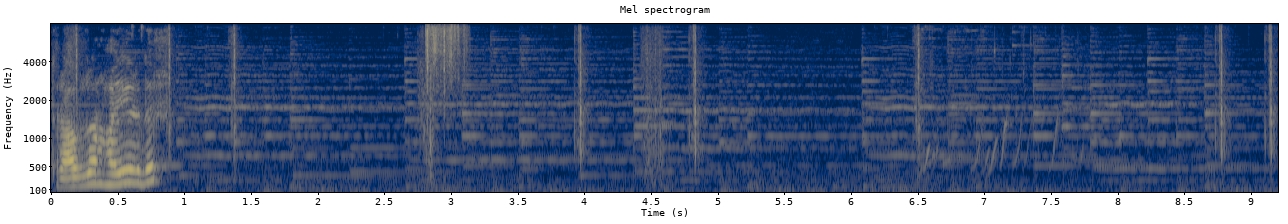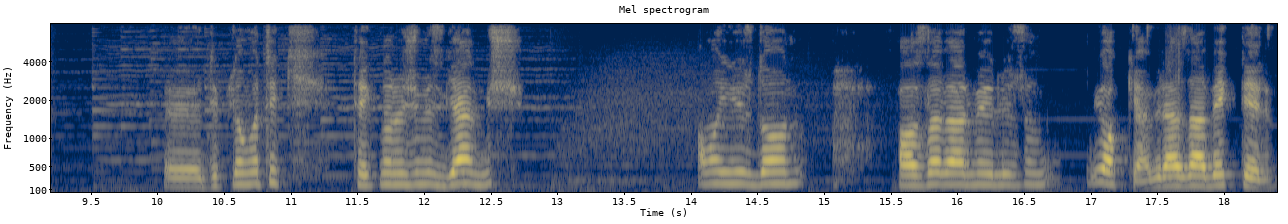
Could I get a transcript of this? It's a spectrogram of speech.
Trabzon hayırdır? Ee, diplomatik teknolojimiz gelmiş. Ama %10 fazla vermeye lüzum yok ya. Biraz daha bekleyelim.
